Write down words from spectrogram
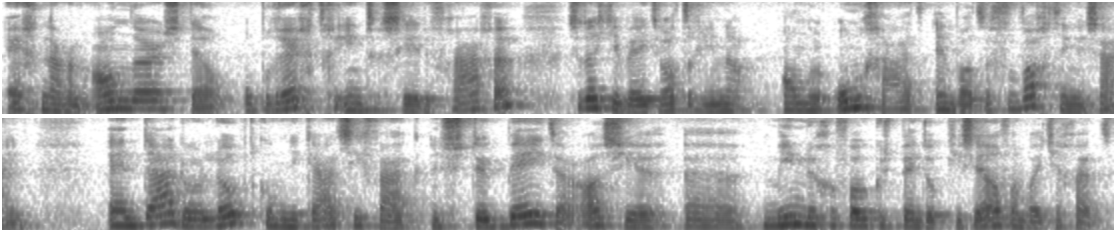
echt naar een ander. Stel oprecht geïnteresseerde vragen, zodat je weet wat er in een ander omgaat en wat de verwachtingen zijn. En daardoor loopt communicatie vaak een stuk beter als je uh, minder gefocust bent op jezelf en wat je gaat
